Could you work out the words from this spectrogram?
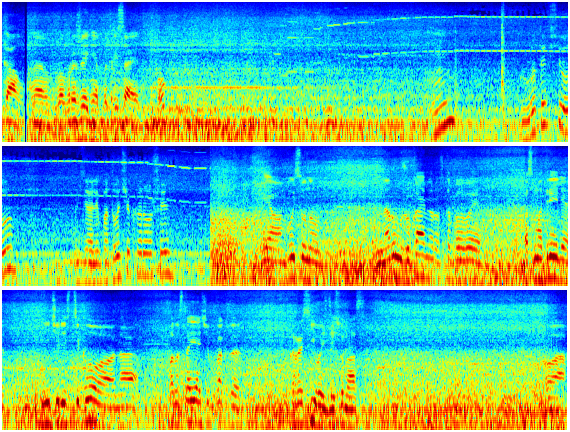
скал. Она воображение потрясает. Оп. Вот и все. Взяли поточек хороший. Я вам высуну наружу камеру, чтобы вы посмотрели не через стекло, а на по-настоящему как же красиво здесь у нас. Вах.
